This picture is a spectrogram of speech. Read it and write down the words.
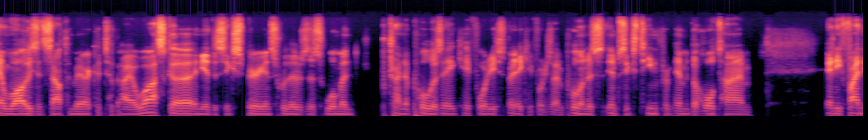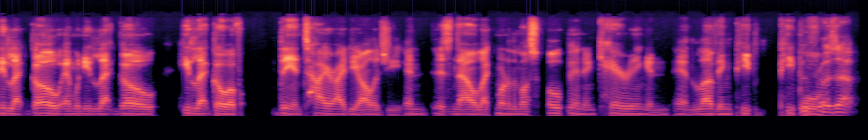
And while he's in South America, took ayahuasca, and he had this experience where there was this woman trying to pull his AK forty AK forty seven, pulling his M sixteen from him the whole time. And he finally let go. And when he let go, he let go of the entire ideology and is now like one of the most open and caring and, and loving people who people. froze up?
